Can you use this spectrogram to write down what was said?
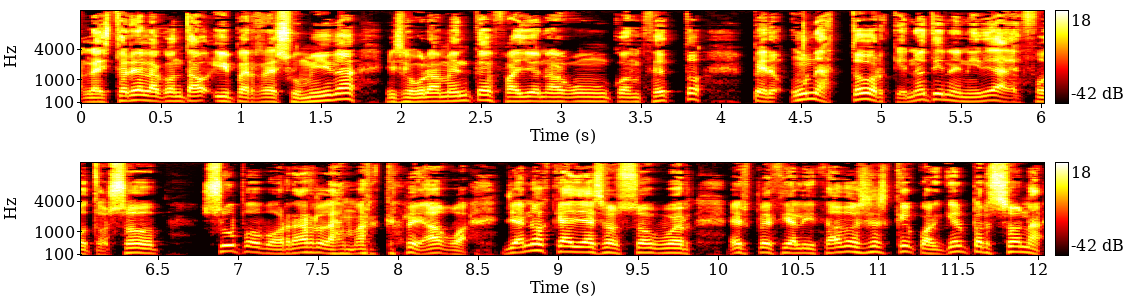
la historia la ha contado hiper resumida y seguramente falló en algún concepto, pero un actor que no tiene ni idea de Photoshop supo borrar la marca de agua. Ya no es que haya esos software especializados, es que cualquier persona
